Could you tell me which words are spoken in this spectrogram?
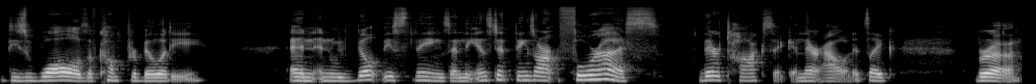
these walls of comfortability and and we've built these things and the instant things aren't for us they're toxic and they're out it's like bruh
